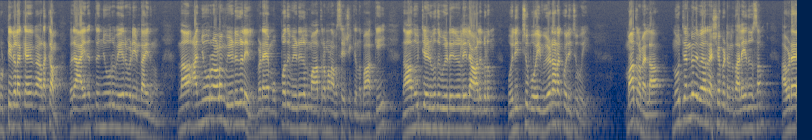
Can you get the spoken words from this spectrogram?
കുട്ടികളൊക്കെ അടക്കം ഒരു ആയിരത്തഞ്ഞൂറ് പേർ ഇവിടെ ഉണ്ടായിരുന്നു അഞ്ഞൂറോളം വീടുകളിൽ ഇവിടെ മുപ്പത് വീടുകൾ മാത്രമാണ് അവശേഷിക്കുന്നത്. ബാക്കി നാനൂറ്റി എഴുപത് വീടുകളിലെ ആളുകളും ഒലിച്ചുപോയി വീടടക്കം ഒലിച്ചുപോയി മാത്രമല്ല നൂറ്റൻപത് പേർ രക്ഷപ്പെട്ടിട്ടുണ്ട് തലേ ദിവസം. അവിടെ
